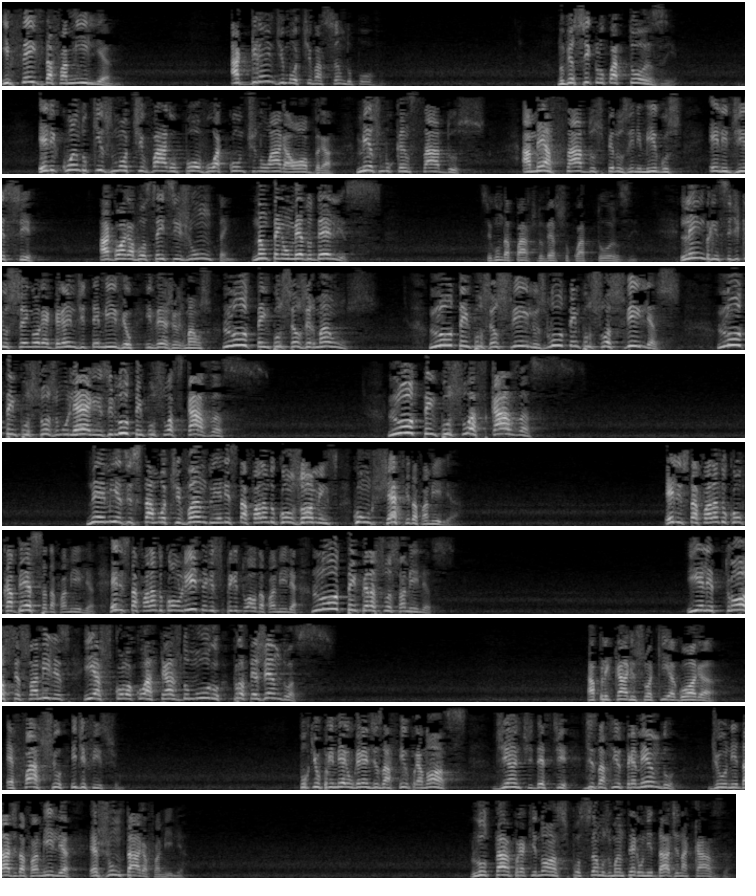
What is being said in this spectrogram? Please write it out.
E fez da família a grande motivação do povo. No versículo 14, ele, quando quis motivar o povo a continuar a obra, mesmo cansados, ameaçados pelos inimigos, ele disse: Agora vocês se juntem, não tenham medo deles segunda parte do verso 14. Lembrem-se de que o Senhor é grande e temível. E vejam, irmãos, lutem por seus irmãos, lutem por seus filhos, lutem por suas filhas, lutem por suas mulheres e lutem por suas casas. Lutem por suas casas. Neemias está motivando e ele está falando com os homens, com o chefe da família. Ele está falando com o cabeça da família. Ele está falando com o líder espiritual da família. Lutem pelas suas famílias. E ele trouxe as famílias e as colocou atrás do muro, protegendo-as. Aplicar isso aqui agora é fácil e difícil. Porque o primeiro grande desafio para nós, diante deste desafio tremendo de unidade da família, é juntar a família. Lutar para que nós possamos manter unidade na casa.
